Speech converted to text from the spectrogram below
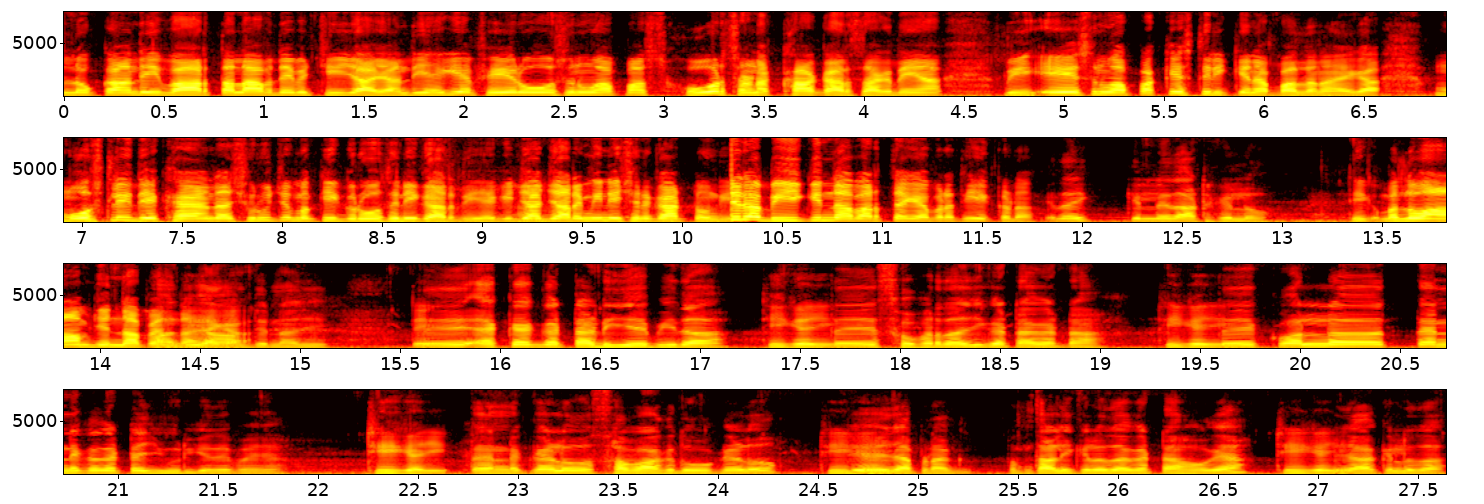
ਲੋਕਾਂ ਦੀ ਵਾਰਤਾਲਾਪ ਦੇ ਵਿੱਚ ਚੀਜ਼ ਆ ਜਾਂਦੀ ਹੈਗੀ ਫਿਰ ਉਸ ਨੂੰ ਆਪਾਂ ਹੋਰ ਸੁਨੱਖਾ ਕਰ ਸਕਦੇ ਆ ਵੀ ਇਸ ਨੂੰ ਆਪਾਂ ਕਿਸ ਤਰੀਕੇ ਨਾਲ ਪਾਲਣਾ ਹੈਗਾ। ਮੋਸਟਲੀ ਦੇਖਿਆ ਜਾਂਦਾ ਸ਼ੁਰੂ ਚ ਮੱਕੀ ਗਰੋਥ ਨਹੀਂ ਕਰਦੀ ਹੈਗੀ ਜਾਂ ਜਰਮੀਨੇਸ਼ਨ ਘੱਟ ਹੁੰਦੀ ਹੈ। ਇਹਦਾ ਬੀ ਕਿੰਨਾ ਵਰਤਿਆ ਗਿਆ ਪ੍ਰਤੀ ਏਕੜ? ਇਹਦਾ ਜੀ ਕਿੱਲੇ ਦਾ 8 ਕਿਲੋ। ਠੀਕ ਮਤਲਬ ਆਮ ਜਿੰਨਾ ਪੈਂਦਾ ਹੈਗਾ। ਆਮ ਜਿੰਨਾ ਜੀ। ਤੇ ਇੱਕ ਇੱਕ ਗੱਟਾ ਡੀਏਪੀ ਦਾ ਠੀਕ ਹੈ ਜੀ। ਤੇ ਸੁਫਰ ਦਾ ਜੀ ਗੱਟਾ ਗੱਟਾ। ਠੀਕ ਹੈ ਜੀ। ਤੇ ਕੁੱਲ ਤਿੰਨ ਕੁ ਗੱਟੇ ਯੂਰੀਆ ਦੇ ਪਏ ਆ। ਠੀਕ ਹੈ ਜੀ। 3 ਕਿਲੋ ਸਵਾ ਕੁ 2 ਕਿਲੋ। ਠੀਕ ਹੈ ਇਹ ਜਿਹਾ ਆਪਣਾ 45 ਕਿਲੋ ਦਾ ਗੱਟਾ ਹੋ ਗਿਆ ਠੀਕ ਹੈ ਜੀ। 50 ਕਿਲੋ ਦਾ।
